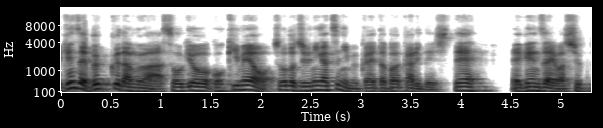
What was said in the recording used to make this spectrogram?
現在、ブックダムは創業5期目をちょうど12月に迎えたばかりでして、え現在は出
